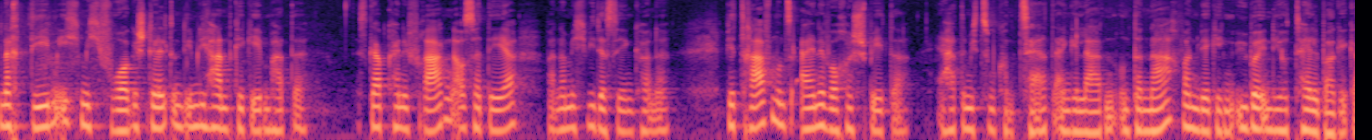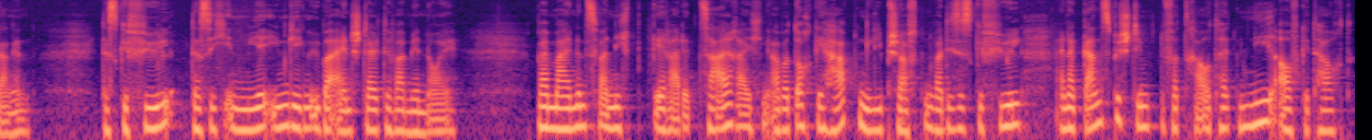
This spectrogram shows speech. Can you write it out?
nachdem ich mich vorgestellt und ihm die Hand gegeben hatte. Es gab keine Fragen außer der, wann er mich wiedersehen könne. Wir trafen uns eine Woche später. Er hatte mich zum Konzert eingeladen und danach waren wir gegenüber in die Hotelbar gegangen. Das Gefühl, das sich in mir ihm gegenüber einstellte, war mir neu. Bei meinen zwar nicht gerade zahlreichen, aber doch gehabten Liebschaften war dieses Gefühl einer ganz bestimmten Vertrautheit nie aufgetaucht.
